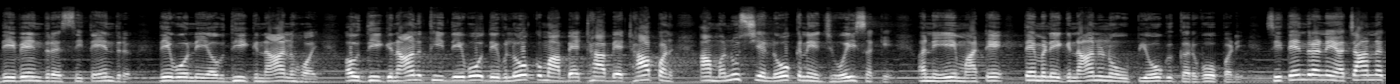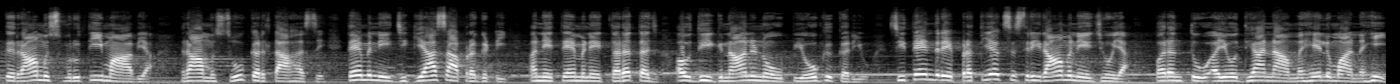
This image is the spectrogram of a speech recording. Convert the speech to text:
દેવેન્દ્ર સીતેન્દ્ર, દેવોને અવધિ જ્ઞાન હોય. અવધિ જ્ઞાનથી દેવો દેવલોકમાં બેઠા બેઠા પણ આ મનુષ્ય લોકને જોઈ શકે અને એ માટે તેમણે જ્ઞાનનો ઉપયોગ કરવો પડે. સીતેન્દ્રને અચાનક રામ સ્મૃતિમાં આવ્યા. રામ શું કરતા હશે? તેમની જિજ્ઞાસા પ્રગટી અને તેમણે તરત જ અવધિ જ્ઞાનનો ઉપયોગ કર્યો. સીતેન્દ્રે પ્રત્યક્ષ શ્રી રામને જોયા, પરંતુ અયોધ્યાના મહેલમાં નહીં,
